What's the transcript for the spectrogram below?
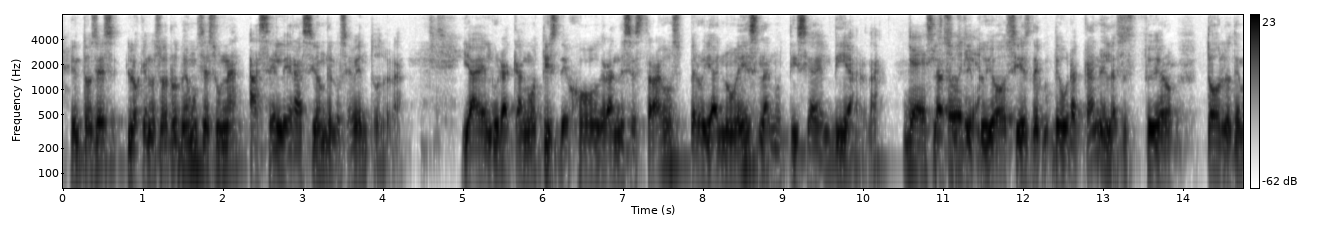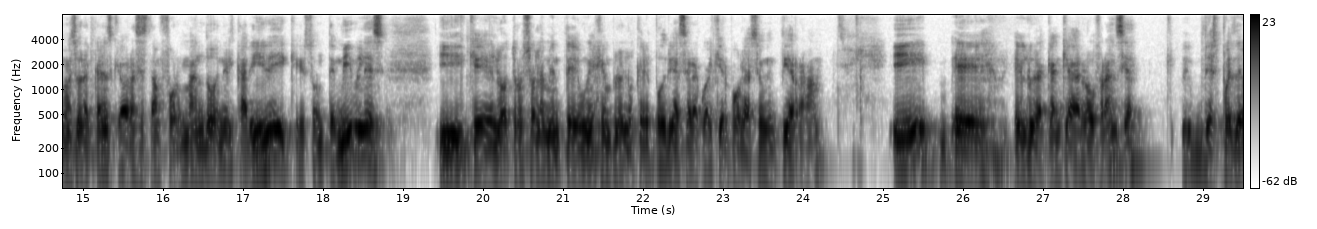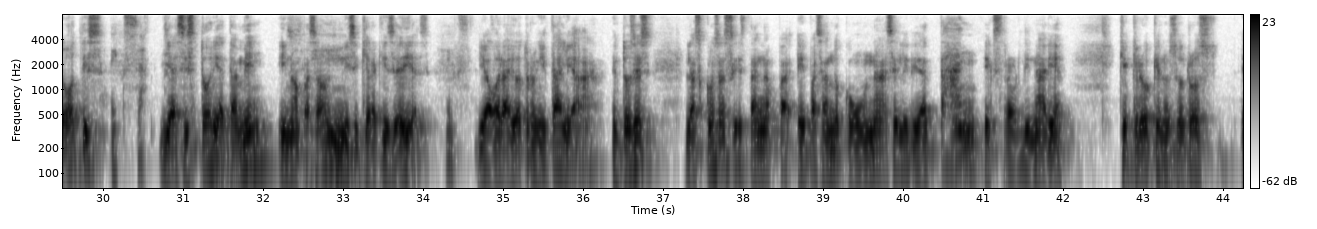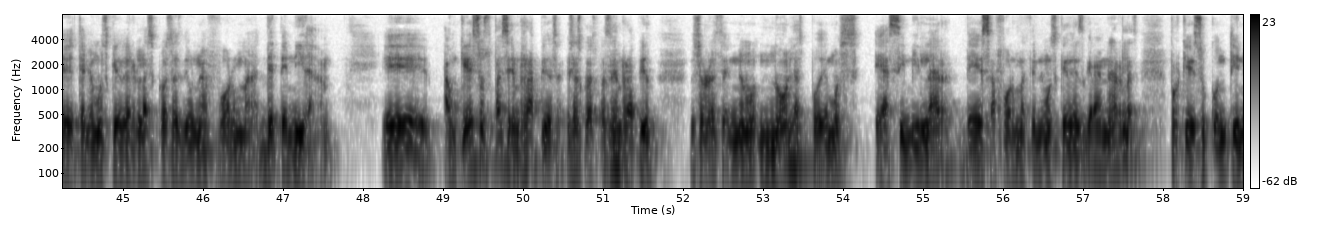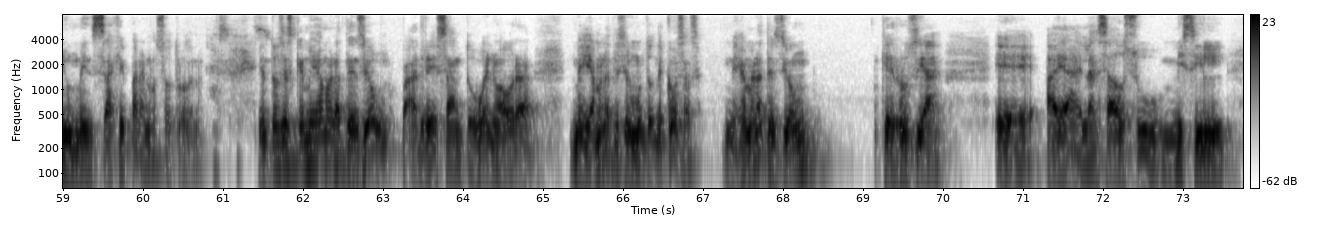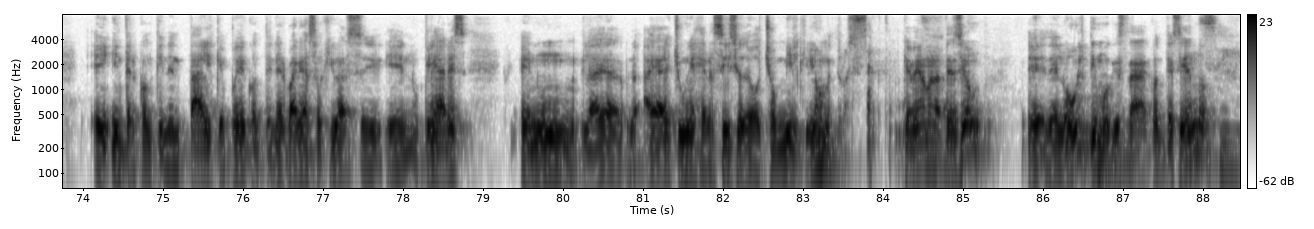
Entonces, lo que nosotros vemos es una aceleración de los eventos, ¿verdad? Ya el huracán Otis dejó grandes estragos, pero ya no es la noticia del día, ¿verdad? Ya es La sustituyó, si es de, huracanes, la sustituyeron todos los demás huracanes que ahora se están formando en el Caribe y que son temibles y que el otro solamente un ejemplo de lo que podría hacer a cualquier población en tierra. Y eh, el huracán que agarró Francia, después de Otis, ya es historia también, y no han pasado ni siquiera 15 días. Y ahora hay otro en Italia. Entonces, las cosas están eh, pasando con una celeridad tan extraordinaria que creo que nosotros eh, tenemos que ver las cosas de una forma detenida. Eh, aunque esos pasen rápido, esas cosas pasen rápido, nosotros tenemos, no las podemos asimilar de esa forma, tenemos que desgranarlas porque eso contiene un mensaje para nosotros. Entonces, ¿qué me llama la atención? Padre Santo. Bueno, ahora me llama la atención un montón de cosas. Me llama la atención que Rusia eh, haya lanzado su misil eh, intercontinental que puede contener varias ojivas eh, nucleares en un, haya, hecho un ejercicio de 8.000 kilómetros. Exacto. ¿Qué me llama la atención? Eh, de lo último que está aconteciendo.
